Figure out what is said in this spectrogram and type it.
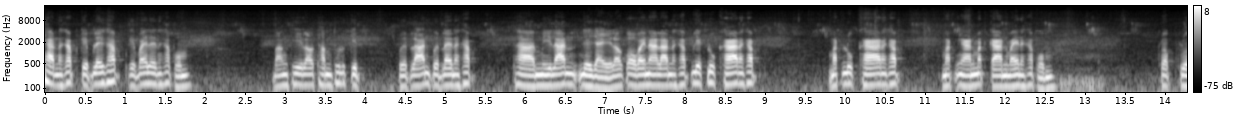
ชาตินะครับ เก็บเลยครับ เก็บไว้เลยนะครับผม บางทีเราทำธุรกิจเปิดร้านเปิดอะไรนะครับ ถ้ามีร้านใหญ่ๆเราก็ไว้หน้าร้านนะครับ เรียกลูกค้านะครับ มัดลูกค้านะครับ มัดงานมัดการไว้นะครับ ผม ครอบครัว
